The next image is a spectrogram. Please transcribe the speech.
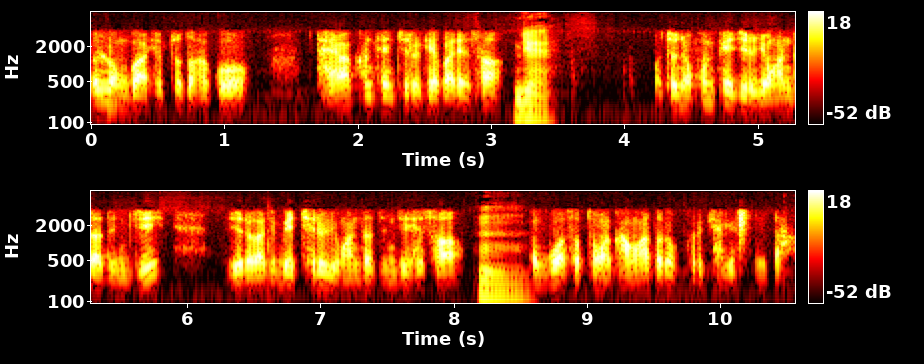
언론과 협조도 하고 다양한 컨텐츠를 개발해서 예. 뭐 전용 홈페이지를 이용한다든지 여러 가지 매체를 이용한다든지 해서 음. 공부와 소통을 강화하도록 그렇게 하겠습니다.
